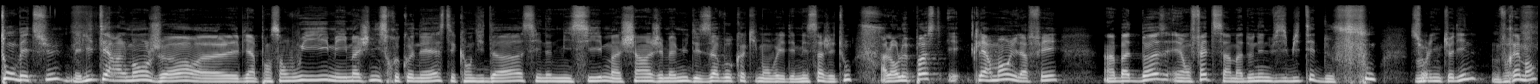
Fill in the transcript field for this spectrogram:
tombé dessus, mais littéralement, genre, euh, les bien pensants, oui, mais imagine, ils se reconnaissent, tes candidats, c'est inadmissible, machin. J'ai même eu des avocats qui m'ont envoyé des messages et tout. Alors, le poste, clairement, il a fait un bad buzz, et en fait, ça m'a donné une visibilité de fou sur mmh. LinkedIn, vraiment.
